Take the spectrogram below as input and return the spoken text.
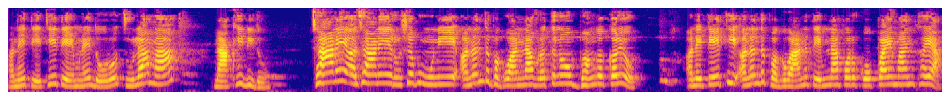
અને તેથી તેમણે દોરો ચૂલામાં નાખી દીધો. જાણે અજાણે ઋષભ મુનિએ અનંત ભગવાનના વ્રતનો ભંગ કર્યો અને તેથી અનંત ભગવાન તેમના પર કોપાયમાન થયા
